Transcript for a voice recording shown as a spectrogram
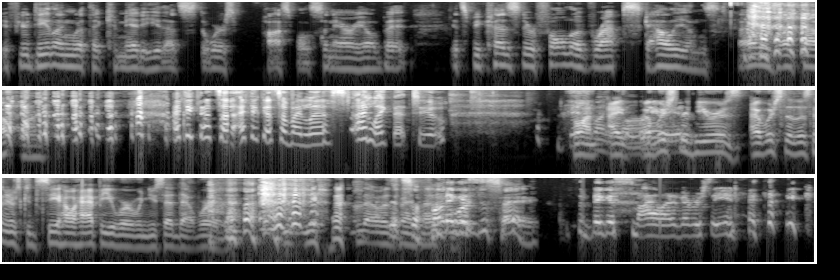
if you're dealing with a committee, that's the worst possible scenario, but it's because they're full of rapscallions. I always like that word. I think that's on, I think that's on my list. I like that too. Good Vaughn, one, I, I wish the viewers, I wish the listeners could see how happy you were when you said that word. That, yeah, that was it's a fantastic. fun word to say. the biggest smile I've ever seen. I think.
